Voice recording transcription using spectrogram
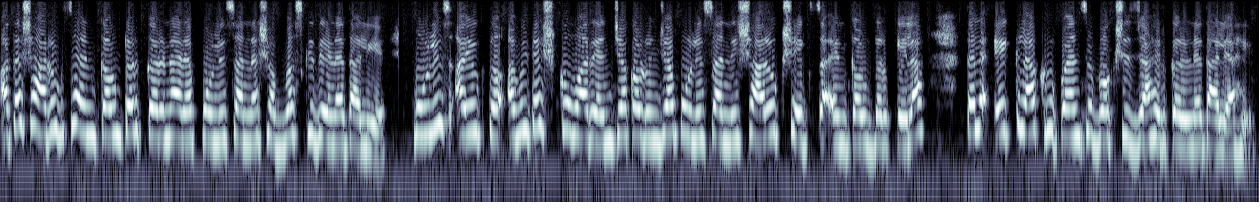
आता शाहरुखचा एन्काउंटर करणाऱ्या पोलिसांना शब्बसकी देण्यात आली आहे. पोलीस आयुक्त अमितेश कुमार यांच्याकडून ज्या पोलिसांनी शाहरुख शेखचा एन्काउंटर केला त्याला एक लाख रुपयांचं बक्षीस जाहीर करण्यात आले आहे.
